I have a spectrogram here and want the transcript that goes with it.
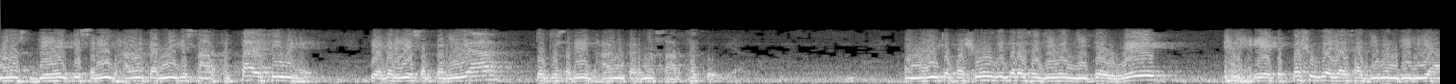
मनुष्य देह के शरीर धारण करने की सार्थकता इसी में है कि अगर ये सब कर लिया तो तो शरीर धारण करना सार्थक हो गया। और नहीं तो पशुओं की तरह से जीवन जीते हुए एक पशु के जैसा जीवन जी लिया।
